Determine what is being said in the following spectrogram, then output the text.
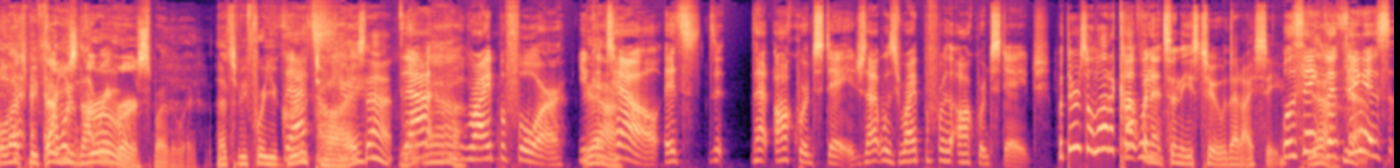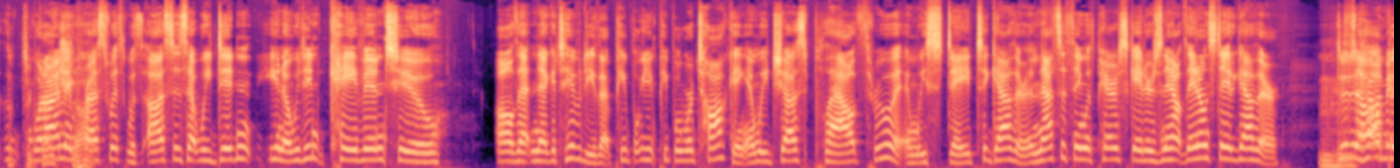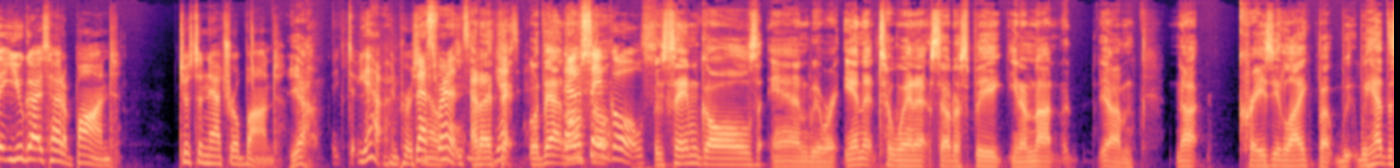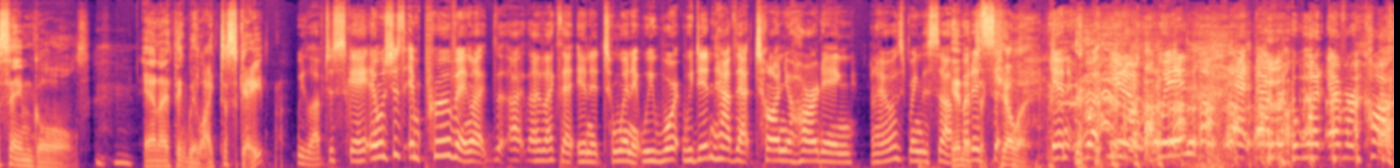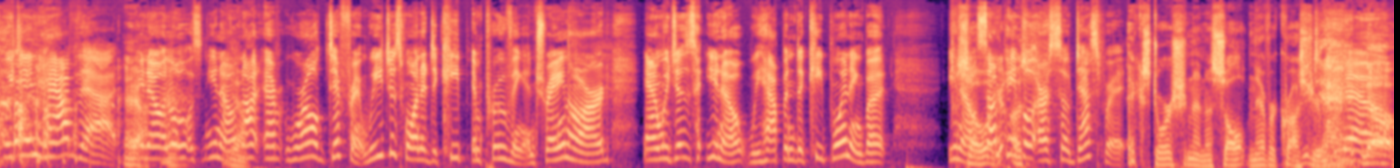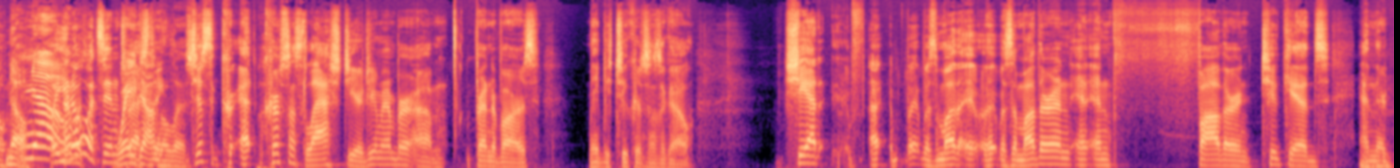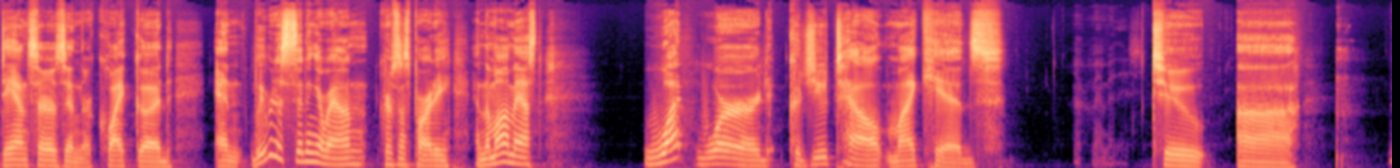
Oh, that's before That was not grew. rehearsed, by the way. That's before you grew, That's- Tai. Who's that? That Yeah. right before you Yeah. can tell it's th- that awkward stage. That was right before the awkward stage. But there's a lot of But we- confidence in these two that I see. Well, the thing, Yeah. the thing Yeah. is, That's what I'm shot. impressed with with us is that we didn't, you know, we didn't cave into all that negativity that people people were talking, and we just plowed through it and we stayed together. And that's the thing with pair skaters now; they don't stay together. Mm-hmm. Did it So, I help mean- that you guys had a bond? Just a natural bond. Yeah. Yeah, In best personalities. friends. And I think yes. well, that and also, same goals. Same goals, and we were in it to win it, so to speak. You know, not um, not crazy like, but we, we had the same goals, Mm-hmm. and I think we like to skate. We love to skate. And it was just improving. Like I, I like that in it to win it. We were we didn't have that Tonya Harding, and I always bring this up, In but it to it's kill it. In what you know, win at ever, whatever cost. We didn't have that. You know, and it was, you know, not ever, we're all different. We just wanted to keep improving and train hard, and we just you know we happened to keep winning, but. You know, So, some uh, people are so desperate. Extortion and assault never crossed your mind. No, No. no. But you know was what's way interesting? down the list. Just at Christmas last year, do you remember um, a friend of ours, maybe two Christmas ago? She had uh, it was mother it was a mother and, and, and father and two kids, and they're dancers and they're quite good. And we were just sitting around Christmas party, and the mom asked, "What word could you tell my kids to?" Uh,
